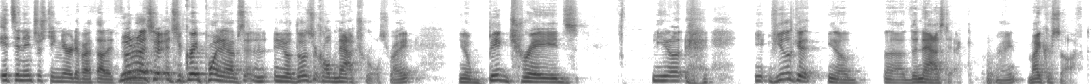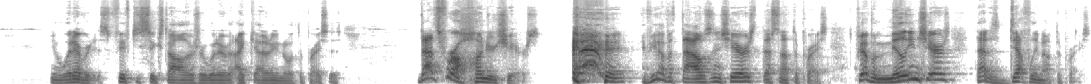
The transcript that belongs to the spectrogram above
it's an interesting narrative. I thought. No, no, it's a, it's a great point, Abs. And you know, those are called naturals, right? You know, big trades. You know, if you look at you know uh, the Nasdaq, right? Microsoft, you know, whatever it is, fifty six dollars or whatever. I, I don't even know what the price is. That's for a hundred shares. if you have a thousand shares, that's not the price. If you have a million shares, that is definitely not the price.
